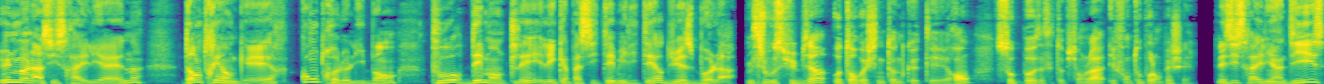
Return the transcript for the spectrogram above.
une menace israélienne d'entrer en guerre contre le Liban pour démanteler les capacités militaires du Hezbollah. Mais si je vous suis bien, autant Washington que Téhéran s'opposent à cette option-là et font tout pour l'empêcher. Les Israéliens disent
